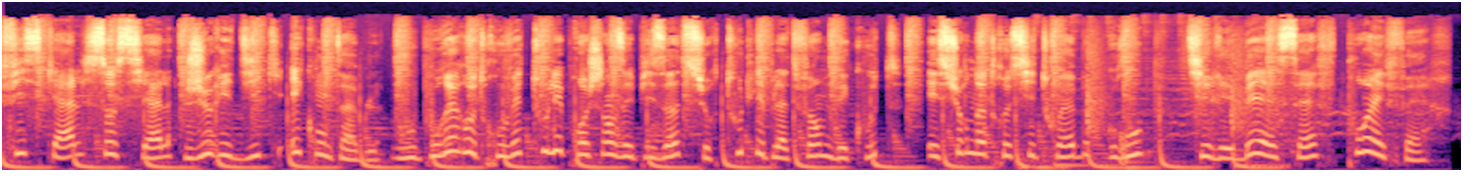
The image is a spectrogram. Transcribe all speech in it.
fiscales, sociales, juridiques et comptables. Vous pourrez retrouver tous les prochains épisodes sur toutes les plateformes d'écoute et sur notre site web groupe-bsf.fr.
